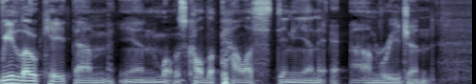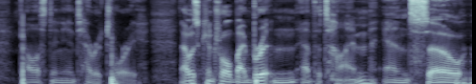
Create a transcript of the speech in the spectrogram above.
relocate them in what was called the Palestinian um, region, Palestinian territory. That was controlled by Britain at the time. And so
